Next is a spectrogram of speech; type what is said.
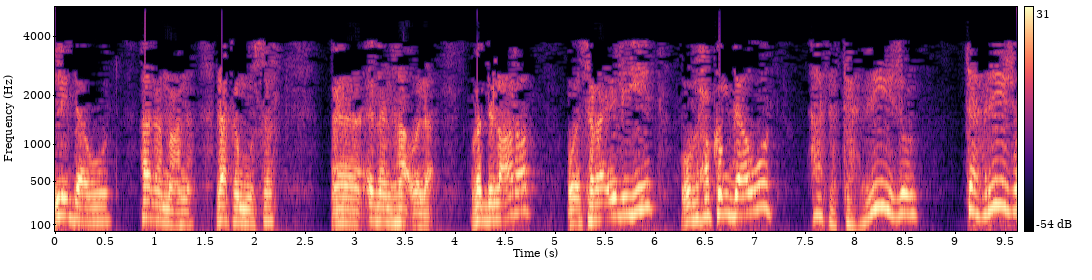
لداود هذا معنى. لكن مصر آه إذا هؤلاء ضد العرب وإسرائيليين وبحكم داود هذا تهريج تهريج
